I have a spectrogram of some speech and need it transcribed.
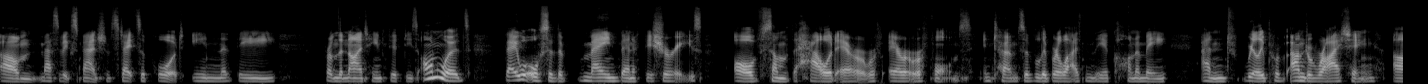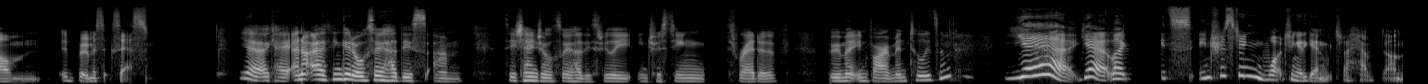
um, massive expansion of state support in the from the 1950s onwards, they were also the main beneficiaries of some of the Howard era era reforms in terms of liberalising the economy and really underwriting um, boomer success. Yeah, okay. And I think it also had this, um, Sea Change also had this really interesting thread of boomer environmentalism. Yeah, yeah. Like it's interesting watching it again, which I have done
